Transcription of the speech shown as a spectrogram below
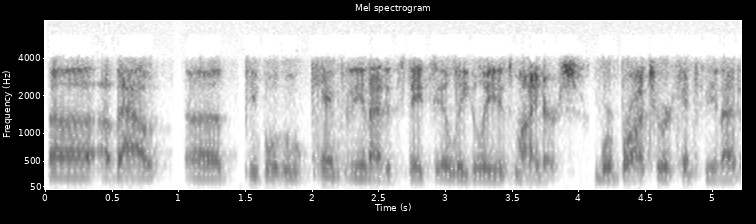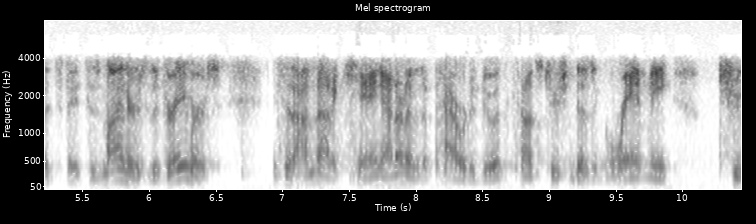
uh, about uh, people who came to the United States illegally as minors, were brought to or came to the United States as minors, the Dreamers. He said, I'm not a king. I don't have the power to do it. The Constitution doesn't grant me to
